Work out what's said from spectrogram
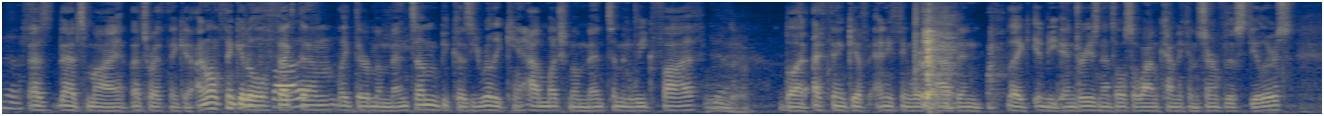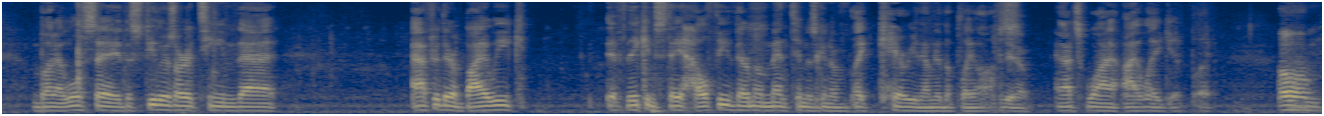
Yes. That's that's my that's where I think it. I don't think it'll Week affect five? them like their momentum because you really can't have much momentum in week five. Yeah. No. But I think if anything were to happen, like it'd be injuries, and that's also why I'm kind of concerned for the Steelers. But I will say the Steelers are a team that, after their bye week, if they can stay healthy, their momentum is gonna like carry them to the playoffs. Yeah. and that's why I like it. But Um,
